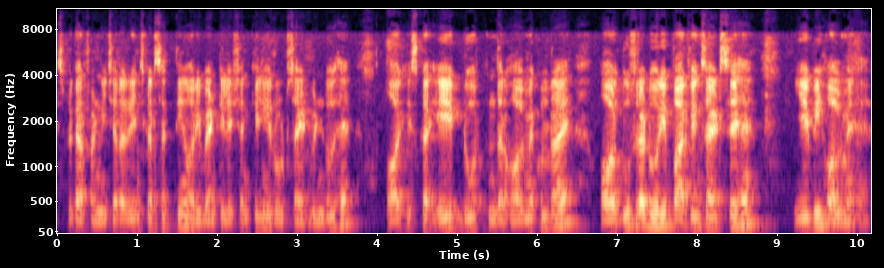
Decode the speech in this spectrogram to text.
इस प्रकार फर्नीचर अरेंज कर सकते हैं और ये वेंटिलेशन के लिए रोड साइड विंडो है और इसका एक डोर अंदर हॉल में खुल रहा है और दूसरा डोर ये पार्किंग साइड से है, ये भी हॉल में है।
